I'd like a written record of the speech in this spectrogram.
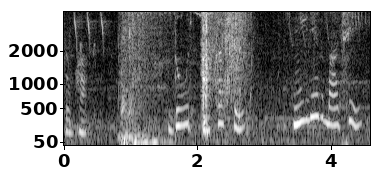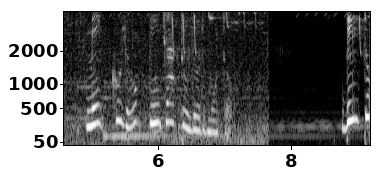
শোভা। দূর আকাশে নীলের মাঝে মেঘগুলো পেঁজা তুলোর মতো। বিল্টু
